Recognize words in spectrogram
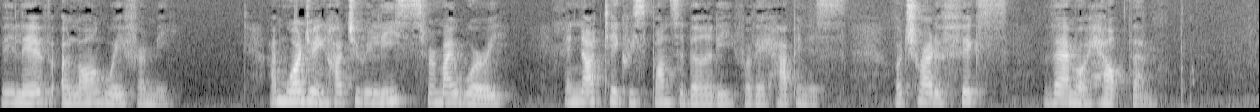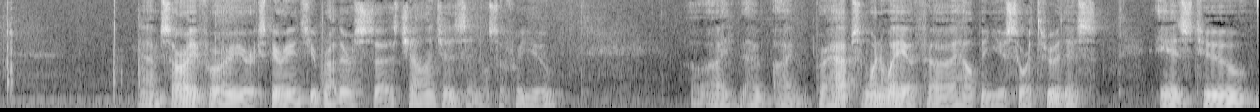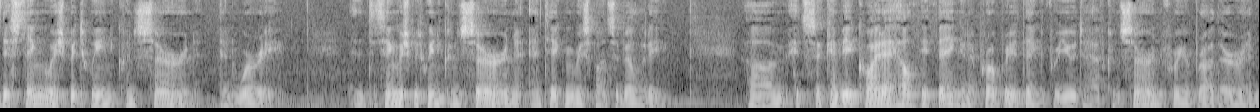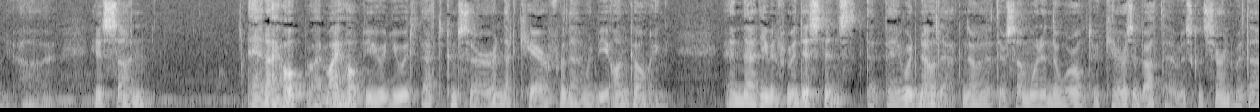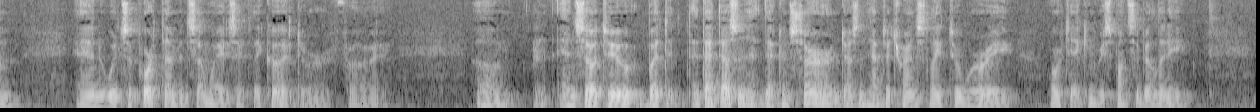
They live a long way from me. I'm wondering how to release from my worry and not take responsibility for their happiness or try to fix them or help them. Yeah, I'm sorry for your experience, your brother's uh, challenges, and also for you. I, I, I, perhaps one way of uh, helping you sort through this is to distinguish between concern and worry, and distinguish between concern and taking responsibility. Um, it can be quite a healthy thing, an appropriate thing for you to have concern for your brother and uh, his son. And I hope, I might hope you, you would, that concern, that care for them would be ongoing, and that even from a distance, that they would know that, know that there's someone in the world who cares about them, is concerned with them, and would support them in some ways if they could, or if. Uh, um, and so to, but that doesn't, that concern doesn't have to translate to worry or taking responsibility.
